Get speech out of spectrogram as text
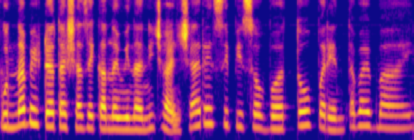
पुन्हा भेटूयात अशाच एका नवीन आणि छानशा रेसिपीसोबत तोपर्यंत बाय बाय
